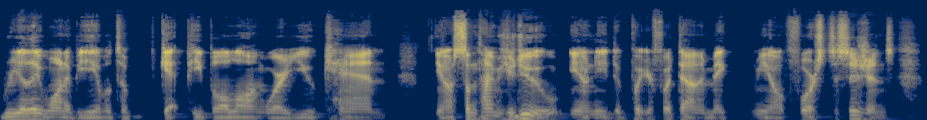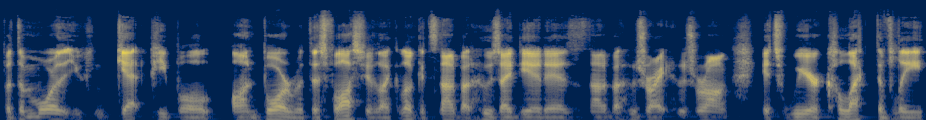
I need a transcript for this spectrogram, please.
really want to be able to get people along where you can you know sometimes you do you know need to put your foot down and make you know forced decisions but the more that you can get people on board with this philosophy of like look it's not about whose idea it is it's not about who's right who's wrong it's we're collectively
